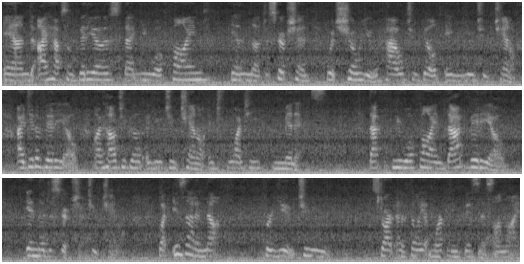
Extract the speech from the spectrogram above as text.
And I have some videos that you will find in the description which show you how to build a YouTube channel. I did a video on how to build a YouTube channel in 20 minutes. That You will find that video in the description YouTube channel. But is that enough for you to start an affiliate marketing business online?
